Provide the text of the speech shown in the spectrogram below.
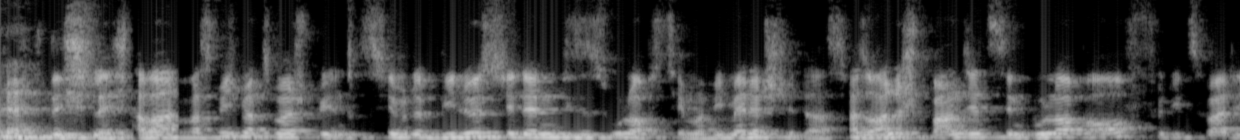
Nicht schlecht. Aber was mich mal zum Beispiel interessieren würde, wie löst ihr denn dieses Urlaubsthema? Wie managt ihr das? Also alle sparen jetzt den Urlaub auf für die zweite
